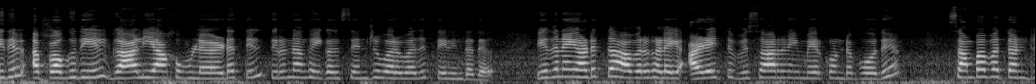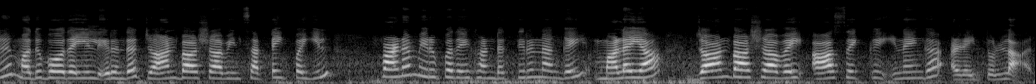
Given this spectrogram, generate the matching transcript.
இதில் அப்பகுதியில் காலியாக உள்ள இடத்தில் திருநங்கைகள் சென்று வருவது தெரிந்தது. இதனை அடுத்து அவர்களை அழைத்து விசாரணை மேற்கொண்ட போது சம்பவத்தன்று மதுபோதையில் இருந்த ஜான் பாஷாவின் சட்டைப்பையில் பணம் இருப்பதை கண்ட திருநங்கை மலையா ஜான் பாஷாவை ஆசைக்கு இணங்க அழைத்துள்ளார்.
